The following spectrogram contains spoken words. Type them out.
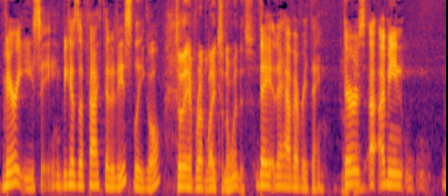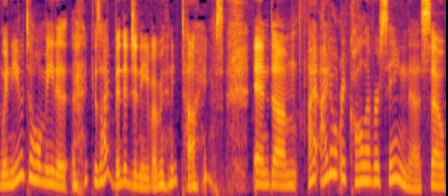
Very easy because of the fact that it is legal. So they have red lights in the windows. They they have everything. There's uh, I mean when you told me to because I've been to Geneva many times and um, I, I don't recall ever seeing this. So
